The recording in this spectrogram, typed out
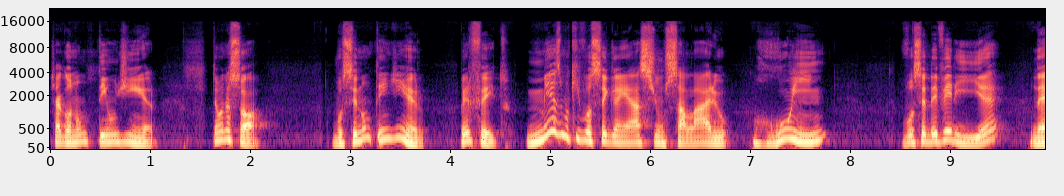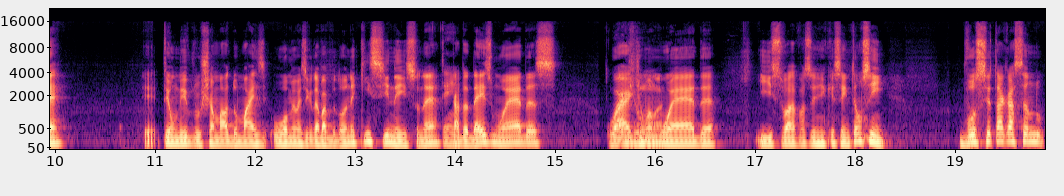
Tiago, eu não tenho dinheiro. Então, olha só. Você não tem dinheiro. Perfeito. Mesmo que você ganhasse um salário ruim, você deveria, né? Eh, Tem um livro chamado mais, O Homem Mais Rico da Babilônia que ensina isso, né? Tem. Cada 10 moedas, guarde uma uma. moeda e isso vai fazer enriquecer. Então, sim, você está gastando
